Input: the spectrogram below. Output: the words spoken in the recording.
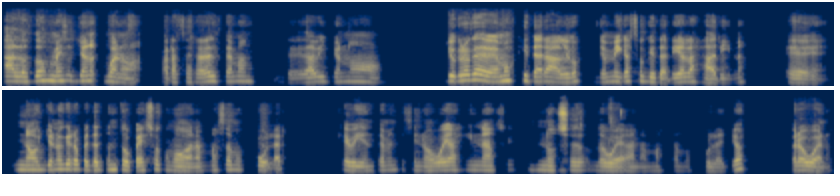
a los dos meses, no- bueno, para cerrar el tema de David, yo no, yo creo que debemos quitar algo. Yo en mi caso quitaría las harinas. Eh, no, yo no quiero perder tanto peso como ganar masa muscular, que evidentemente si no voy al gimnasio, no sé dónde voy a ganar masa muscular yo. Pero bueno,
